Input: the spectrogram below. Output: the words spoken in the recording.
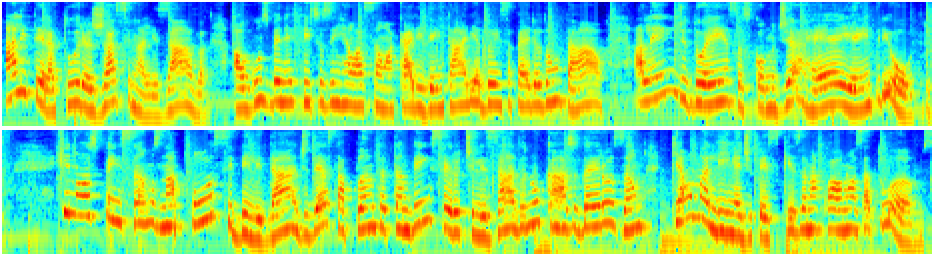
A literatura já sinalizava alguns benefícios em relação à cárie dentária e à doença periodontal, além de doenças como diarreia, entre outras. E nós pensamos na possibilidade dessa planta também ser utilizada no caso da erosão, que é uma linha de pesquisa na qual nós atuamos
